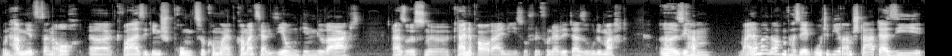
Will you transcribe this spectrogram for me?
und haben jetzt dann auch äh, quasi den Sprung zur Kommer Kommerzialisierung hingewagt. Also ist eine kleine Brauerei, die so 500 Liter Sude macht. Äh, sie haben meiner Meinung nach ein paar sehr gute Biere am Start, da sie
